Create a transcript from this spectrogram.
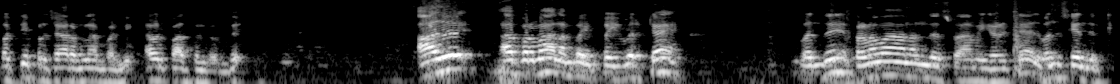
பக்தி பிரச்சாரம்லாம் பண்ணி அவர் பார்த்துட்டு வந்து. அது அப்புறமா நம்ம இப்போ இவர்கிட்ட வந்து பிரணவானந்த சுவாமிகள்கிட்ட அது வந்து சேர்ந்துருக்கு.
